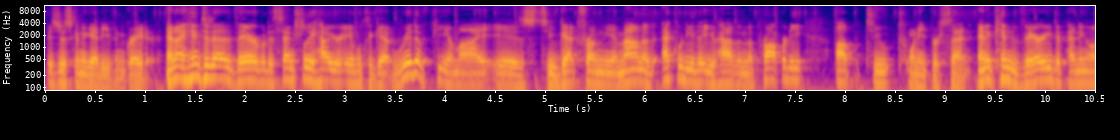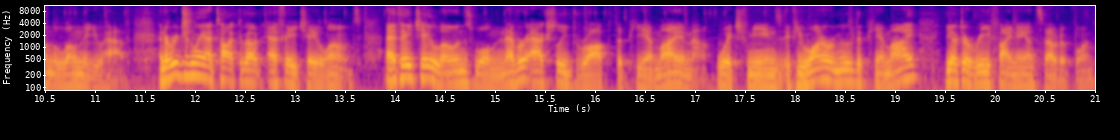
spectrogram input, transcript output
is just gonna get even greater. And I hinted at it there, but essentially how you're able to get rid of PMI is to get from the amount of equity that you have in the property up to 20%. And it can vary depending on the loan that you have. And originally I talked about FHA loans. FHA loans will never actually drop the PMI amount, which means if you want to remove the PMI, you have to refinance out of one.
